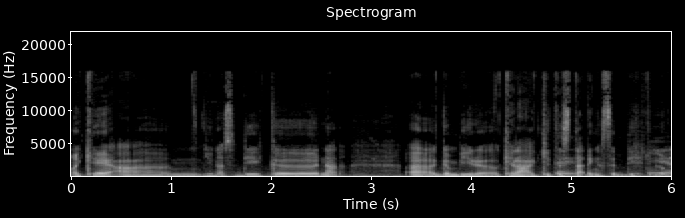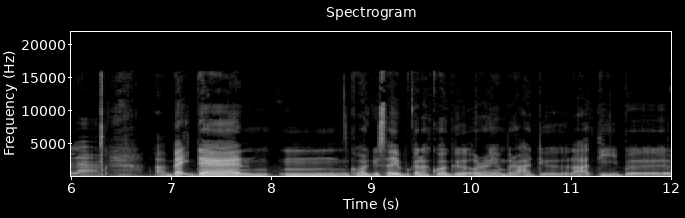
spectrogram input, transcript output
Okay, um, you nak sedih ke nak uh, gembira? Okay lah, kita start dengan sedih dulu. Yelah. Uh, back then, um, keluarga saya bukanlah keluarga orang yang berada lah tiba.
